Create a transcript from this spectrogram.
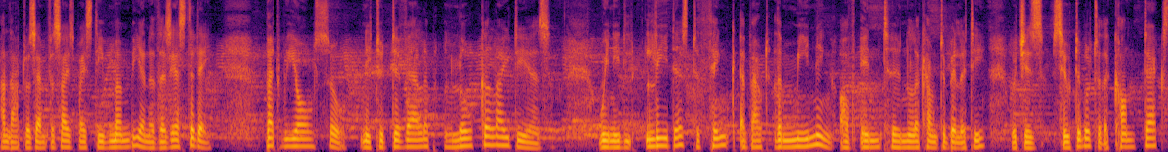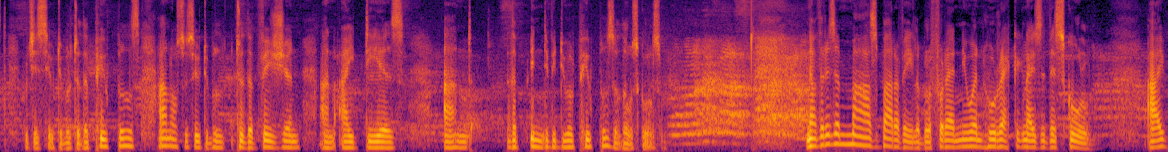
and that was emphasised by Steve Munby and others yesterday. But we also need to develop local ideas. We need leaders to think about the meaning of internal accountability, which is suitable to the context, which is suitable to the pupils, and also suitable to the vision and ideas and the individual pupils of those schools. Now, there is a Mars bar available for anyone who recognises this school. I've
